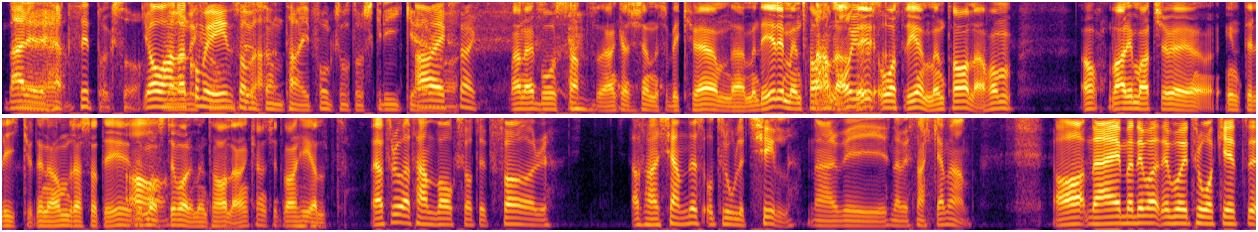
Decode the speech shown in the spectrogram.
Där är det Eh, hetsigt också. Ja, och han har kommit in som- Tusen thai-folk som står och skriker. Ja och, exakt. Han har ju bosatt sig, han kanske känner sig bekväm där. Men det är det Men mentala, han det är så- återigen mentala. Har, ja, varje match är inte lik den andra så det, Ja. det måste vara det mentala. Han kanske inte var helt... Jag tror att han var också typ för, alltså han kändes otroligt chill när vi, när vi snackade med han. Ja, nej men det var, det var ju tråkigt eh,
